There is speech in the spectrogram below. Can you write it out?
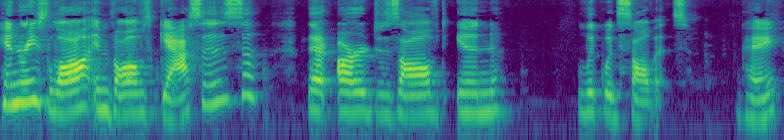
Henry's law involves gases that are dissolved in liquid solvents. Okay,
